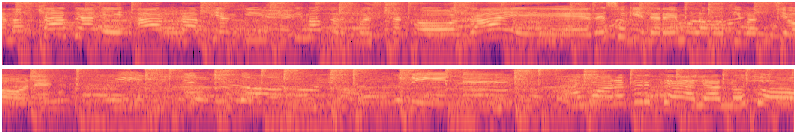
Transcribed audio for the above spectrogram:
Anastasia è arrabbiatissima per questa cosa e adesso chiederemo la motivazione. Sì, ci sono le giostrine. Amore, perché le hanno tolte?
